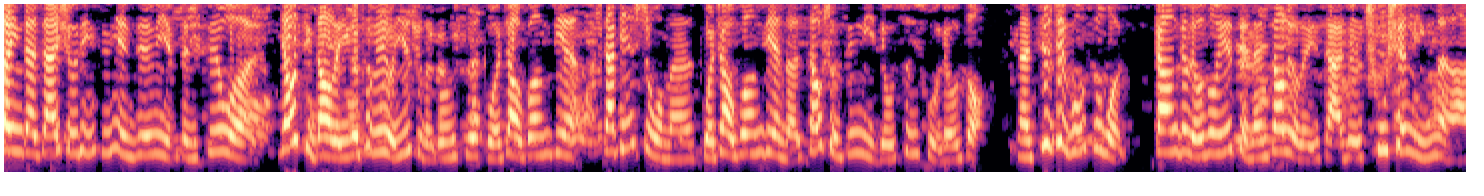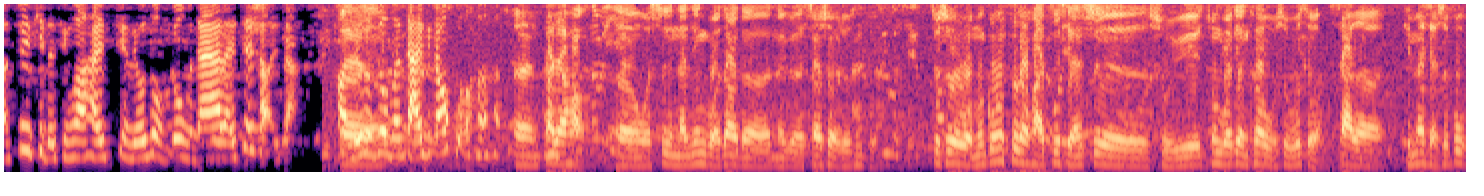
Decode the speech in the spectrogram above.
欢迎大家收听《芯片揭秘》。本期我邀请到了一个特别有意思的公司——国兆光电，嘉宾是我们国兆光电的销售经理刘春土刘总。那其实这个公司我刚刚跟刘总也简单交流了一下，就是出身名门啊。具体的情况还请刘总跟我们大家来介绍一下。好，刘总跟我们打一个招呼。嗯，大家好，呃，我是南京国造的那个销售刘春土。就是我们公司的话，之前是属于中国电科五十五所下的平板显示部，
